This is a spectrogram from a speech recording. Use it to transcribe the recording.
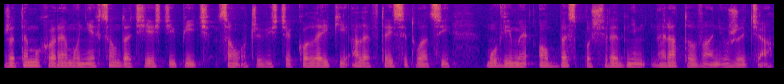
że temu choremu nie chcą dać jeść i pić. Są oczywiście kolejki, ale w tej sytuacji mówimy o bezpośrednim ratowaniu życia.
